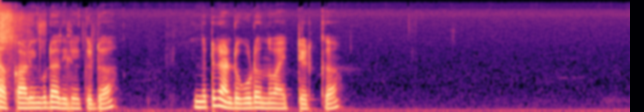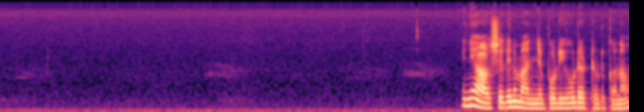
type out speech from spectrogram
തക്കാളിയും കൂടെ അതിലേക്ക് ഇടുക. എന്നിട്ട് രണ്ടും കൂടെ ഒന്ന് വഴറ്റിയെടുക്കുക ഇനി ആവശ്യത്തിന് മഞ്ഞൾപ്പൊടിയും കൂടെ ഇട്ട് കൊടുക്കണം.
